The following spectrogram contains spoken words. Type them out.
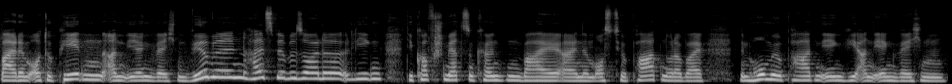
bei dem Orthopäden an irgendwelchen Wirbeln, Halswirbelsäule liegen. Die Kopfschmerzen könnten bei einem Osteopathen oder bei einem Homöopathen irgendwie an irgendwelchen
